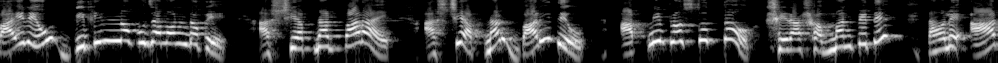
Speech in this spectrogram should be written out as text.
বাইরেও বিভিন্ন পূজা মণ্ডপে। আসছি আপনার পাড়ায়, আসছি আপনার বাড়িতেও। আপনি প্রস্তুত তো? সেরা সম্মান পেতে? তাহলে আর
